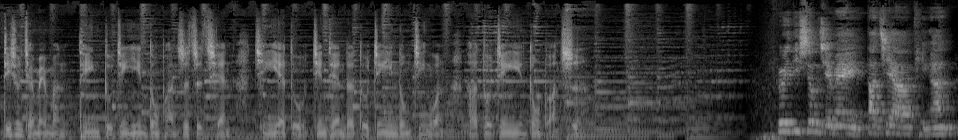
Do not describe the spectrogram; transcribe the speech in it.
弟兄姐妹们，听读经运动反思之前，请阅读今天的读经运动经文和读经运动短诗。各位弟兄姐妹，大家平安。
